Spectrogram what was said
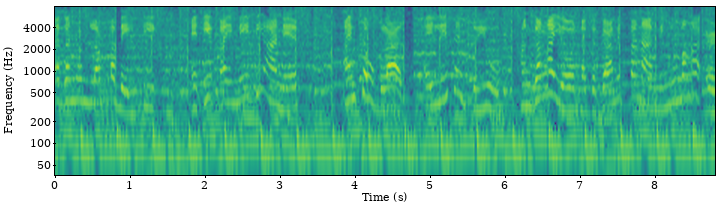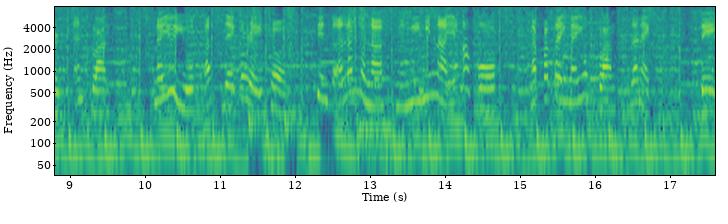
na ganun lang ka-basic. And if I may be honest, I'm so glad I listened to you. Hanggang ngayon, nagagamit pa namin yung mga herbs and plants na you use as decoration. Since alam mo na, nanghihinayang ako, napatay na yung plants the next day.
